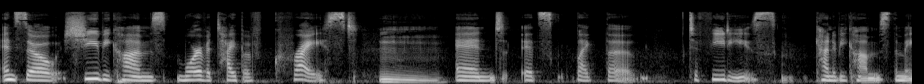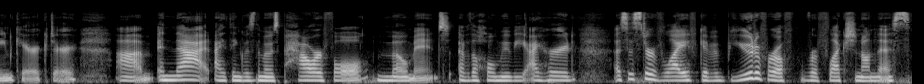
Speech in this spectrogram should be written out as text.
And so she becomes more of a type of Christ. And it's like the Te Fiti's kind of becomes the main character. Um, and that I think was the most powerful moment of the whole movie. I heard a sister of life give a beautiful ref- reflection on this.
